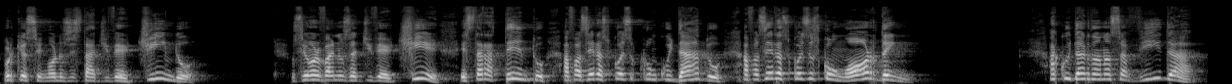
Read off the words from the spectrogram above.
Porque o Senhor nos está divertindo. O Senhor vai nos advertir, estar atento a fazer as coisas com cuidado, a fazer as coisas com ordem a cuidar da nossa vida.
